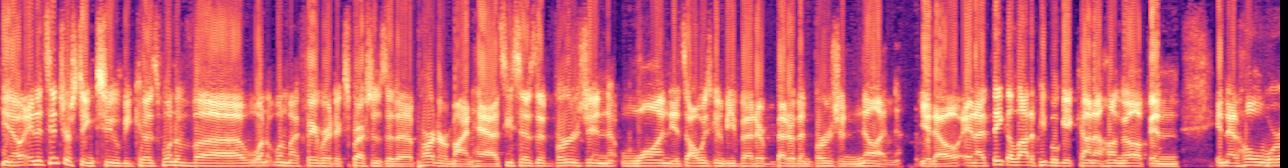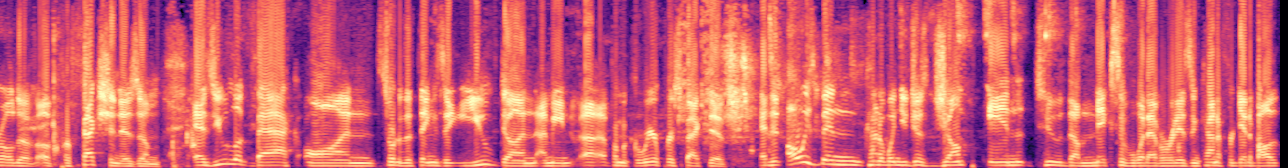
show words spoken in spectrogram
you know, and it's interesting too because one of uh, one one of my favorite expressions that a partner of mine has, he says that version one is always going to be better better than version none. You know, and I think a lot of people get kind of hung up in in that whole world of, of perfectionism. As you look back on sort of the things that you've done, I mean, uh, from a career perspective, has it always been kind of when you just jump into the mix of whatever it is and kind of forget about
